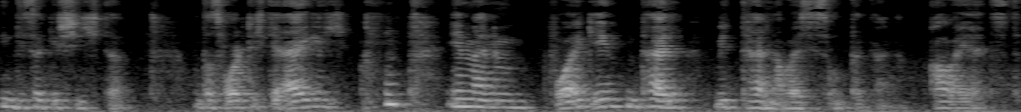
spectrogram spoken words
in dieser Geschichte. Und das wollte ich dir eigentlich in meinem vorgehenden Teil mitteilen, aber es ist untergegangen. Aber jetzt.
